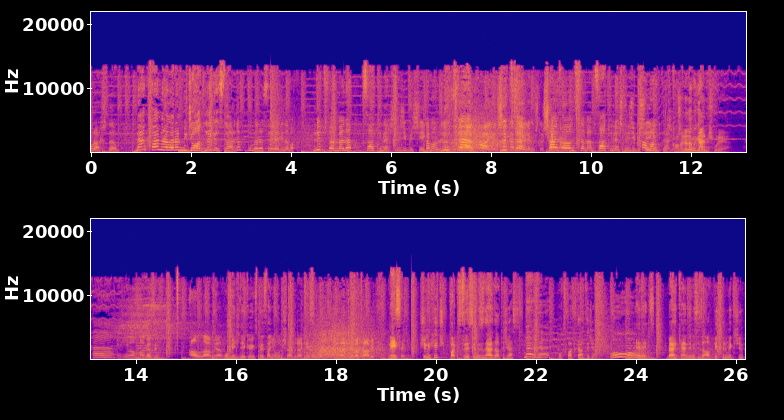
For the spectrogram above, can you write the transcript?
uğraştım. Ben kameralara mücadele gösterdim. Bu bana söylediğine bak. Lütfen bana sakinleştirici bir şey Tamam getir. Lütfen. Hayır, şaka Lütfen. söylemiştir, Çay şaka. falan istemem. Sakinleştirici bir Tamam şey bir getir. Kamerada mı gelmiş buraya? Ha. Ha, magazin. Allah'ım ya. Bu Mecidiyeköy Ekspres'ten yollamışlardır ha kesin. Lan Cevat abi. Neyse. Şimdi hiç bak stresimizi nerede atacağız? Nerede? Mutfakta atacağız. Oo. Evet. Ben kendimi size affettirmek için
